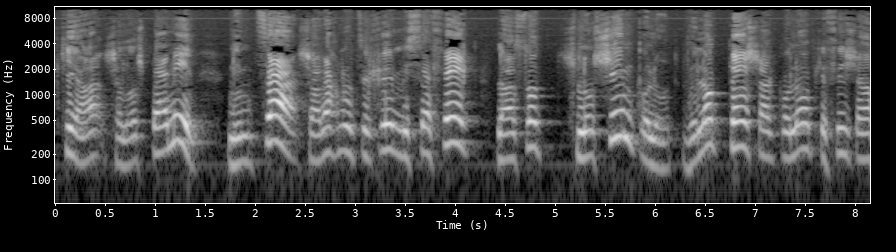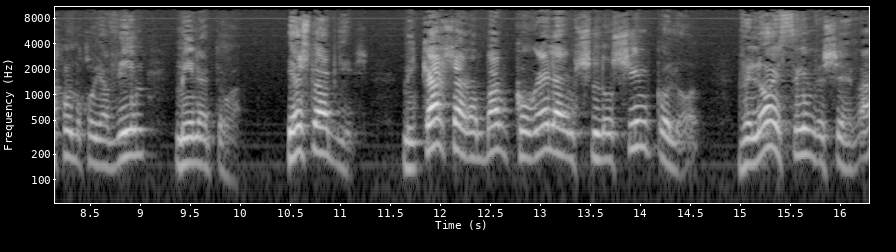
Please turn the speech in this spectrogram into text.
תקיעה שלוש פעמים. נמצא שאנחנו צריכים מספק לעשות שלושים קולות ולא תשע קולות כפי שאנחנו מחויבים מן התורה. יש להדגיש, מכך שהרמב"ם קורא להם שלושים קולות ולא עשרים ושבע,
